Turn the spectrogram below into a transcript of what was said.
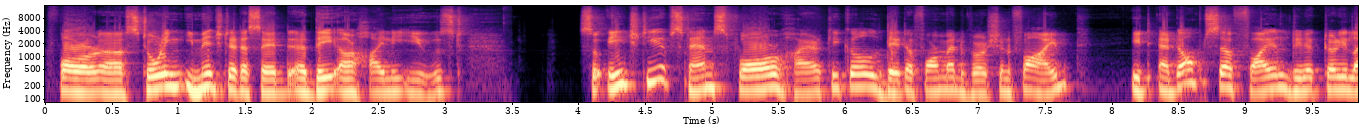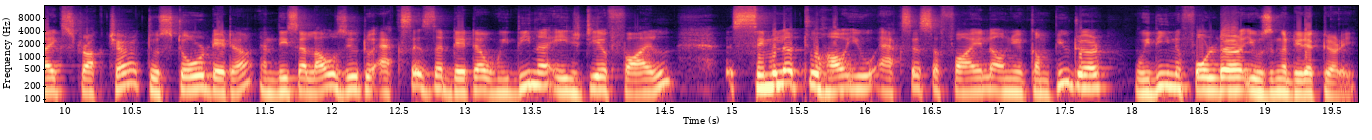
for uh, storing image dataset, uh, they are highly used. So HDF stands for Hierarchical Data Format version 5 it adopts a file directory-like structure to store data and this allows you to access the data within a HDF file similar to how you access a file on your computer within a folder using a directory.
